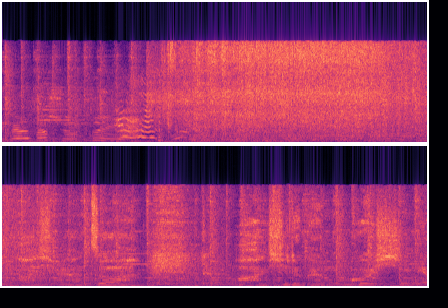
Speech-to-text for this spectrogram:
是安怎受罪啊？是安怎？我还是两个不过的性命。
